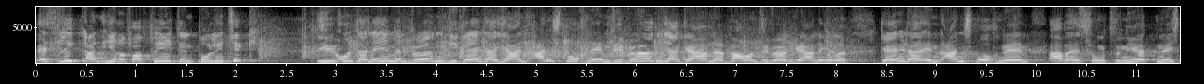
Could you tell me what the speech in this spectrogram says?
Es liegt an Ihrer verfehlten Politik. Die Unternehmen würden die Gelder ja in Anspruch nehmen. Sie würden ja gerne bauen. Sie würden gerne ihre Gelder in Anspruch nehmen. Aber es funktioniert nicht,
